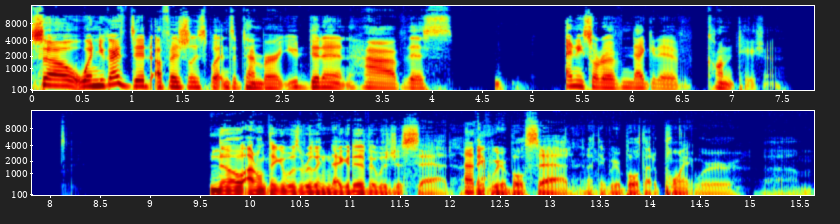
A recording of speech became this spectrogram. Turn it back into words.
So when you guys did officially split in September, you didn't have this any sort of negative connotation. No, I don't think it was really negative. It was just sad. I think we were both sad, and I think we were both at a point where um,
